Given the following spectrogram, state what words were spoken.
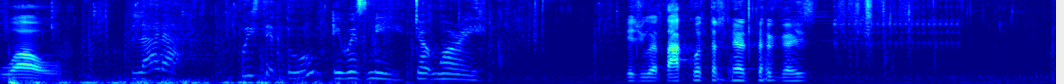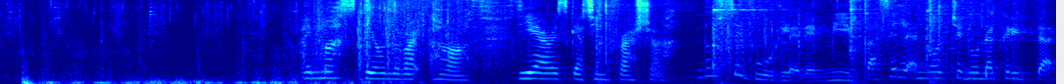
Wow. Lara, ¿fuiste tú? It was me, don't worry. Dia juga takut ternyata, guys. I must be on the right path. The air is getting fresher. No se burle de mí. Pasé la noche en una cripta.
